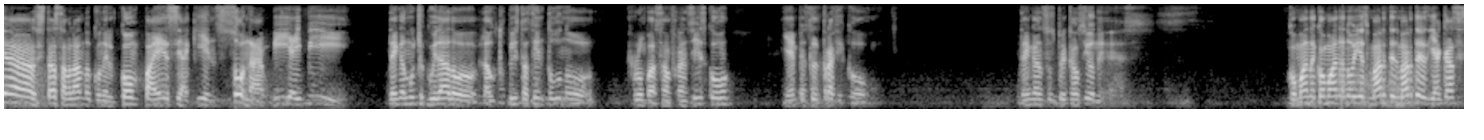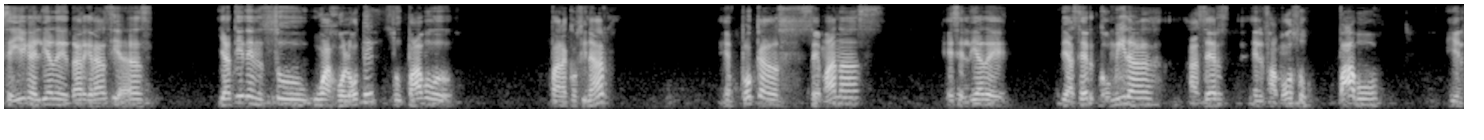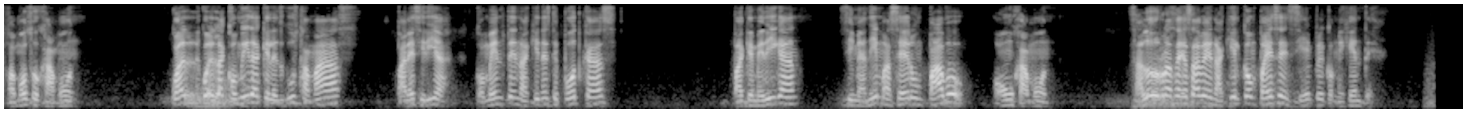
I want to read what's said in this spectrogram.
estás hablando con el compa S aquí en zona VIP. Tengan mucho cuidado, la autopista 101 rumbo a San Francisco, ya empezó el tráfico. Tengan sus precauciones. ¿Cómo andan? ¿Cómo andan? Hoy es martes, martes, ya casi se llega el día de dar gracias. Ya tienen su guajolote, su pavo para cocinar en pocas semanas es el día de, hacer comida, hacer el famoso pavo y el famoso jamón. ¿Cuál, ¿Cuál, es la comida que les gusta más? Parecería. Comenten aquí en este podcast para que me digan si me animo a hacer un pavo o un jamón. Saludos, raza, ya saben, aquí el compa ese siempre con mi gente.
